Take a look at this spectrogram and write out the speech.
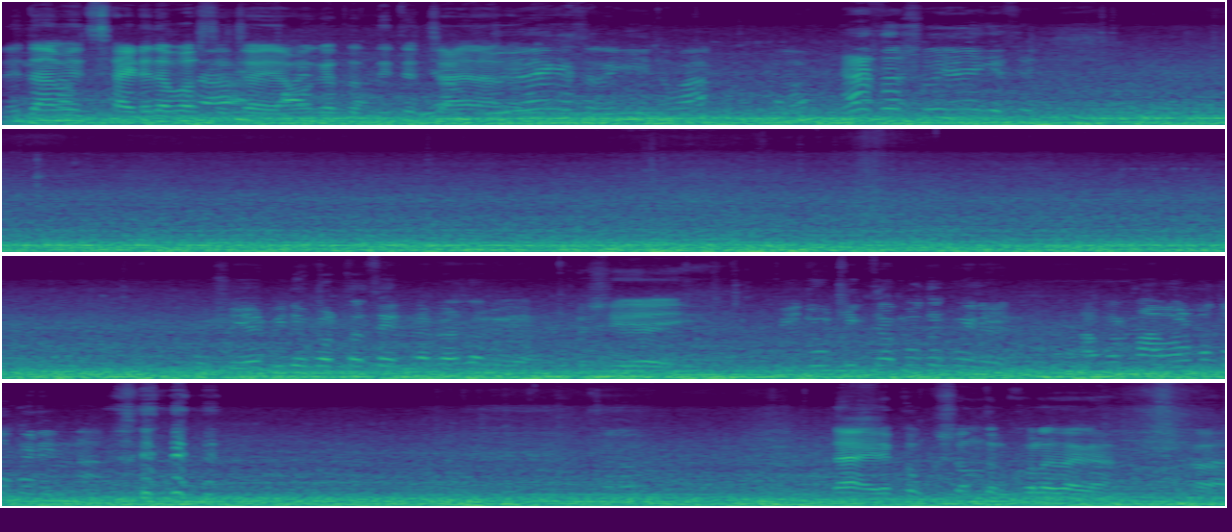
এটা আমি সাইডে বসতে চাই আমাকে তো দিতে চায় না। হয়ে গেছে নাকি তোমার? হ্যাঁ স্যার হয়ে গেছে। শেয়ার ভিডিও করতেছেন না বেজা লইয়া সেই ভিডিও ঠিকঠাক মতো করেন মামার মতো করেন না। না এটা খুব সুন্দর খোলা জায়গা। হ্যাঁ।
